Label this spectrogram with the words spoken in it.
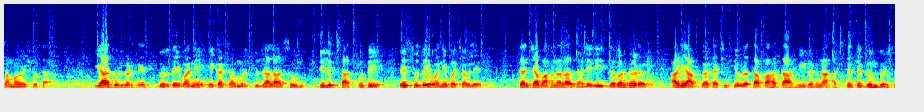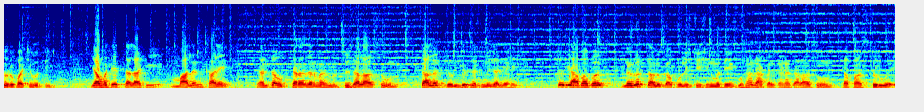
समावेश होता. या दुर्घटनेत दुर्दैवाने एकाचा मृत्यू झाला असून दिलीप सातपुते हे सुदैवाने बचावले त्यांच्या वाहनाला झालेली जबरधडक आणि अपघाताची तीव्रता पाहता ही घटना अत्यंत गंभीर स्वरूपाची होती. यामध्ये तलाठी मालन काळे यांचा उपचारादरम्यान मृत्यू झाला असून चालक गंभीर जखमी झाले आहेत. तर याबाबत नगर तालुका पोलीस स्टेशनमध्ये गुन्हा दाखल करण्यात आला असून तपास सुरू आहे.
